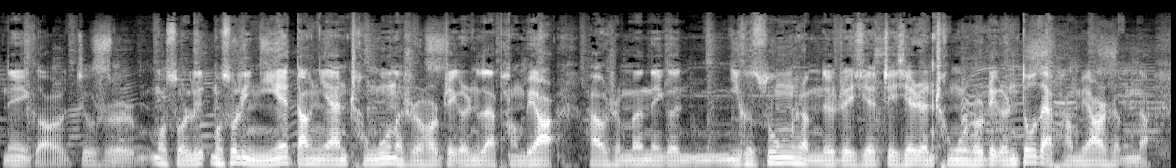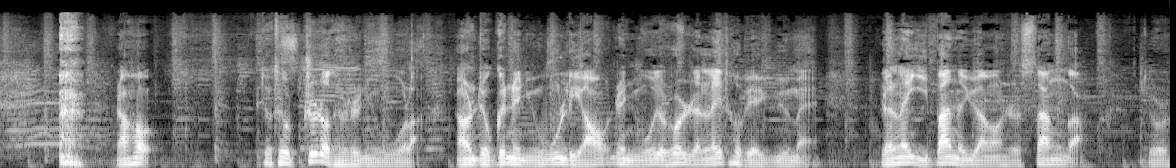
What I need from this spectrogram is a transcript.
那个就是墨索里墨索里尼当年成功的时候，这个人就在旁边；还有什么那个尼克松什么的这些这些人成功的时候，这个人都在旁边什么的。然后就他就知道她是女巫了，然后就跟这女巫聊，这女巫就说人类特别愚昧，人类一般的愿望是三个。就是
